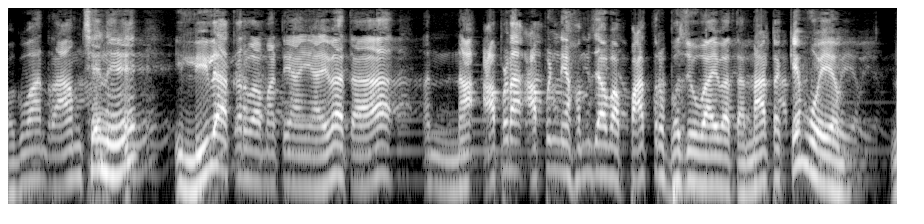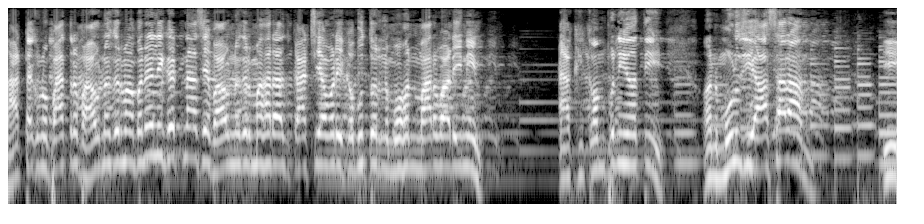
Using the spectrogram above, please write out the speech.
ભગવાન રામ છે ને એ લીલા કરવા માટે અહીંયા આવ્યા હતા અને આપણા આપણને સમજાવવા પાત્ર ભજવવા આવ્યા હતા નાટક કેમ હોય એમ? નાટકનું પાત્ર ભાવનગરમાં બનેલી ઘટના છે. ભાવનગર મહારાજ કાઠિયાવાડી કબૂતર ને મોહન મારવાડીની આખી કંપની હતી અને મૂળજી આસારામ એ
